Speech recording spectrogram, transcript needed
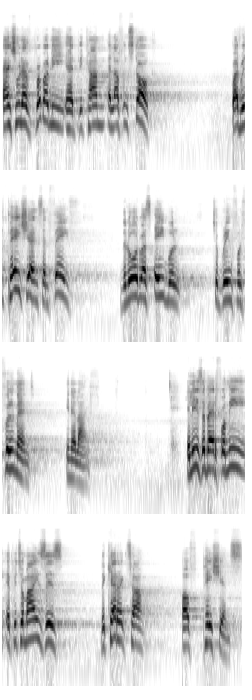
and she would have probably had become a laughing stock. But with patience and faith, the Lord was able to bring fulfillment in her life. Elizabeth, for me, epitomizes the character of patience.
